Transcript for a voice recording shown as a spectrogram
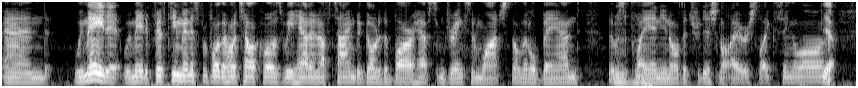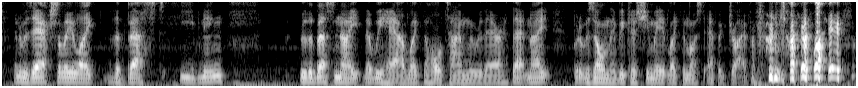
and we made it. We made it 15 minutes before the hotel closed. We had enough time to go to the bar, have some drinks and watch the little band that was mm-hmm. playing, you know, the traditional Irish like sing-along. Yeah. And it was actually like the best evening or the best night that we had like the whole time we were there that night but it was only because she made like the most epic drive of her entire life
